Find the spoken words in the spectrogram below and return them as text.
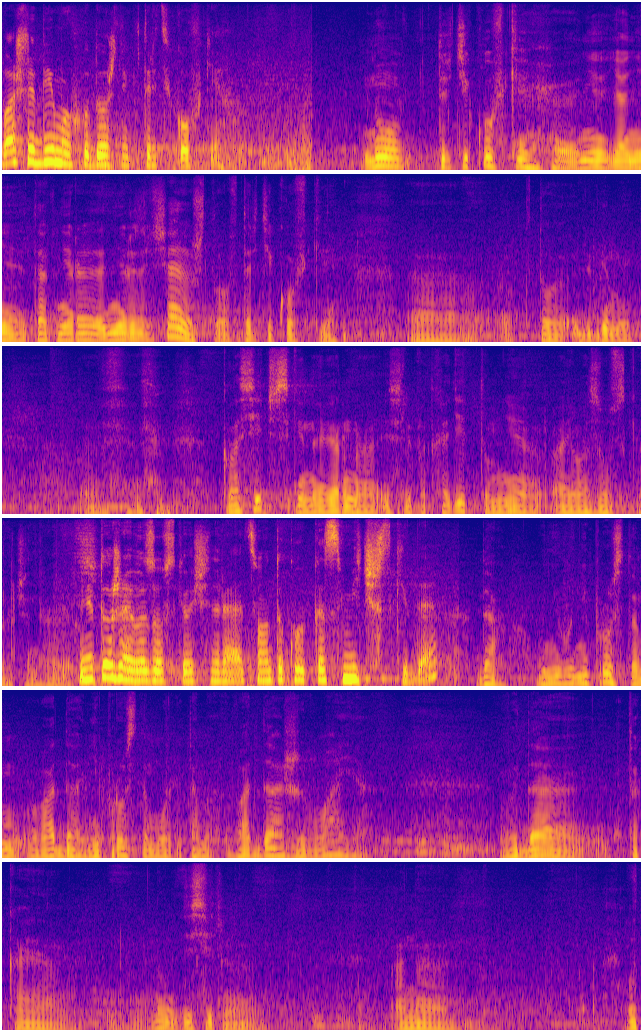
Ваш любимый художник в Третьяковке? Ну, в Третьяковке э, не- я не, так не, не различаю, что в Третьяковке э, кто любимый. Э, Классический, наверное, если подходить, то мне Айвазовский очень нравится. Мне тоже Айвазовский очень нравится. Он такой космический, да? Да, у него не просто вода, не просто море, там вода живая, вода такая, ну, действительно, она... Вот,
